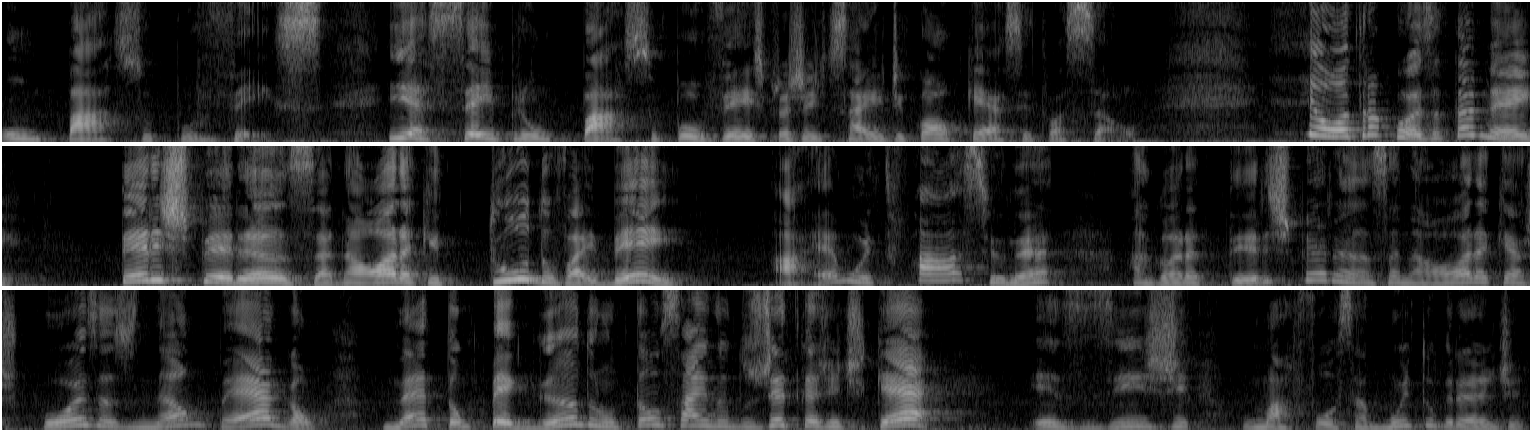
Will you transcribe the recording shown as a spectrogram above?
um passo por vez. E é sempre um passo por vez para a gente sair de qualquer situação. E outra coisa também, ter esperança na hora que tudo vai bem, ah, é muito fácil, né? Agora, ter esperança na hora que as coisas não pegam, né? Estão pegando, não estão saindo do jeito que a gente quer, exige uma força muito grande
